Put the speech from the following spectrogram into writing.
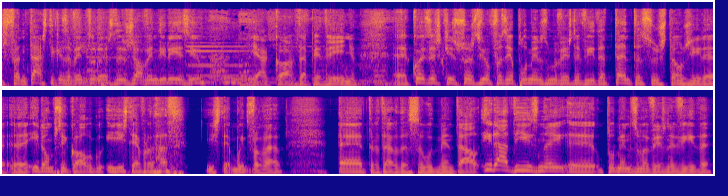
As fantásticas aventuras de Jovem Dirísio e a corda Pedrinho. Eh, coisas que as pessoas deviam fazer pelo menos uma vez na vida. Tanta sugestão gira. eh, ir a um psicólogo, e isto é verdade, isto é muito verdade, eh, tratar da saúde mental. Ir à Disney, eh, pelo menos uma vez na vida.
